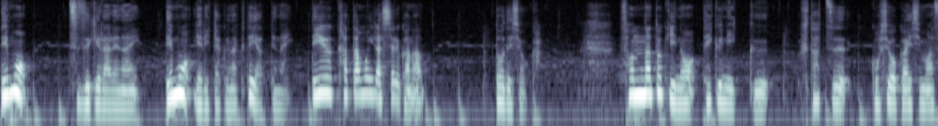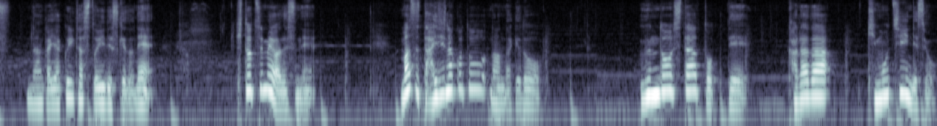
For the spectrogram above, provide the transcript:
でも続けられないでもやりたくなくてやってないっていう方もいらっしゃるかなどうでしょうかそんな時のテクニック2つご紹介します。なんか役に立つといいですけどね。1つ目はですねまず大事なことなんだけど運動した後って体気持ちいいんですよ。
